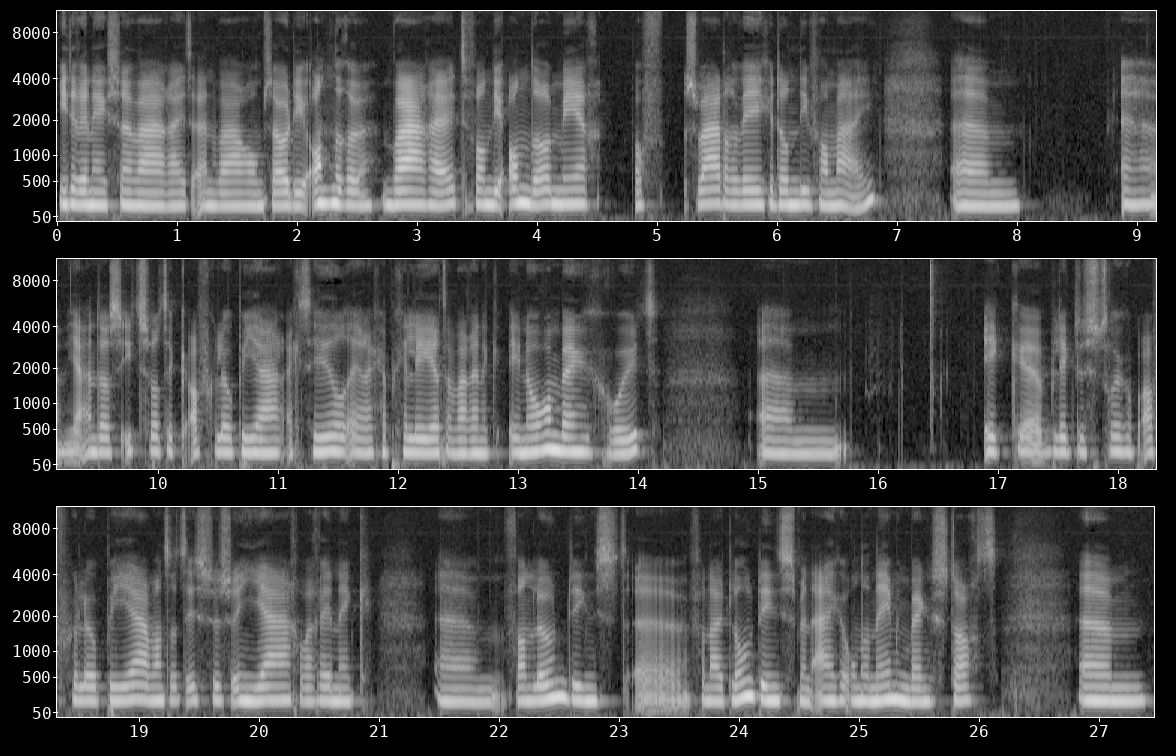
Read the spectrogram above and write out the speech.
iedereen heeft zijn waarheid. En waarom zou die andere waarheid van die ander meer of zwaarder wegen dan die van mij? Um, uh, ja, en dat is iets wat ik afgelopen jaar echt heel erg heb geleerd en waarin ik enorm ben gegroeid. Um, ik uh, blik dus terug op afgelopen jaar, want het is dus een jaar waarin ik van loondienst, uh, vanuit loondienst mijn eigen onderneming ben gestart. Um,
